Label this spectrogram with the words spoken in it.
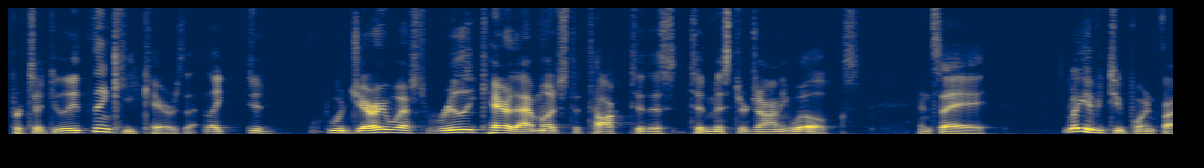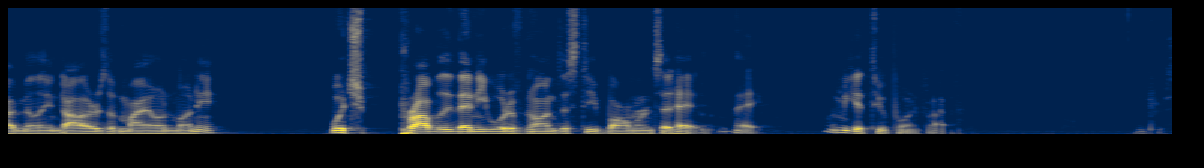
particularly think he cares that. Like, did would Jerry West really care that much to talk to this to Mr. Johnny Wilkes and say, "I'll give you 2.5 million dollars of my own money," which probably then he would have gone to Steve Ballmer and said, "Hey, hey, let me get 2.5." interesting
